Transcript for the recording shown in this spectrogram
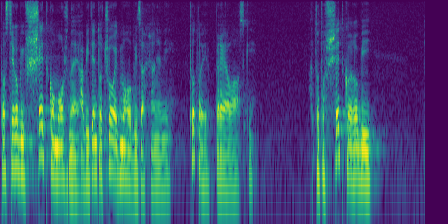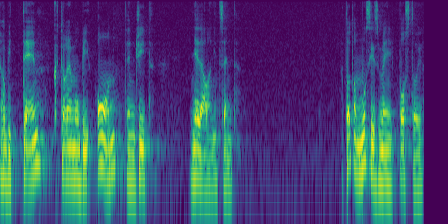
Proste robí všetko možné, aby tento človek mohol byť zachránený. Toto je prejav lásky. A toto všetko robí robí ten, ktorému by on, ten žid, nedal ani cent. A toto musí zmeniť postoj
